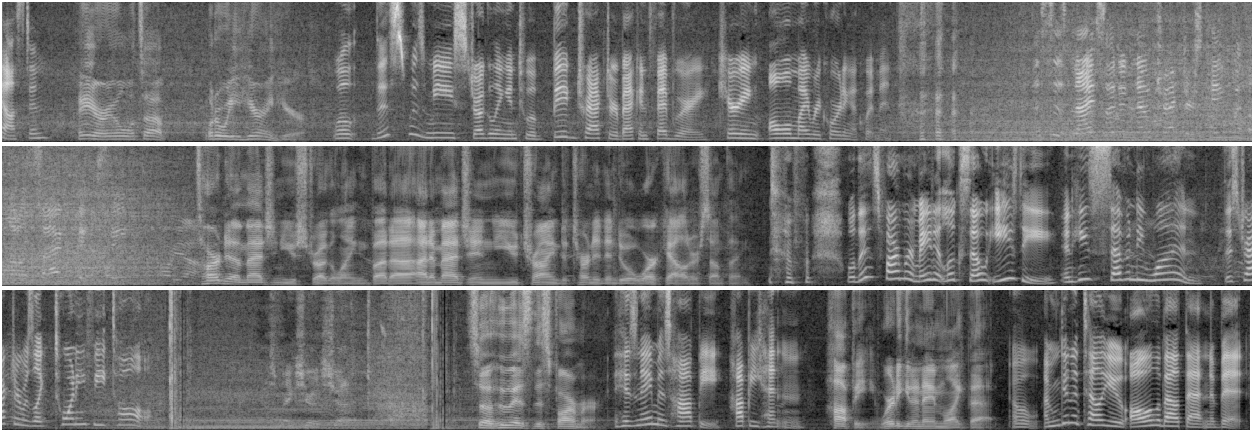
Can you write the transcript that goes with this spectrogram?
Hey, Austin. Hey, Ariel, what's up? What are we hearing here? Well, this was me struggling into a big tractor back in February, carrying all my recording equipment. this is nice. I didn't know tractors came with a little sidekick seat. It's hard to imagine you struggling, but uh, I'd imagine you trying to turn it into a workout or something. well, this farmer made it look so easy, and he's 71. This tractor was like 20 feet tall. Just make sure it's shut. So, who is this farmer? His name is Hoppy, Hoppy Henton. Hoppy. Where'd he get a name like that? Oh, I'm going to tell you all about that in a bit.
